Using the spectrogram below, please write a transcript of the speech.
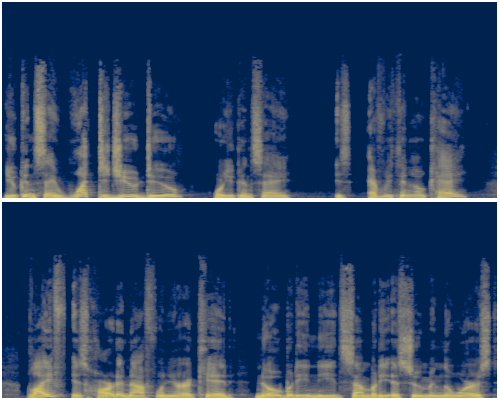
You can say, What did you do? Or you can say, Is everything okay? Life is hard enough when you're a kid. Nobody needs somebody assuming the worst.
